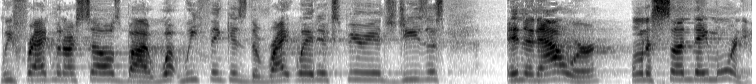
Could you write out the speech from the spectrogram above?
We fragment ourselves by what we think is the right way to experience Jesus in an hour on a Sunday morning.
